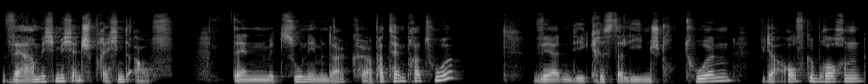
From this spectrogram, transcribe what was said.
wärme ich mich entsprechend auf. Denn mit zunehmender Körpertemperatur werden die kristallinen Strukturen wieder aufgebrochen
